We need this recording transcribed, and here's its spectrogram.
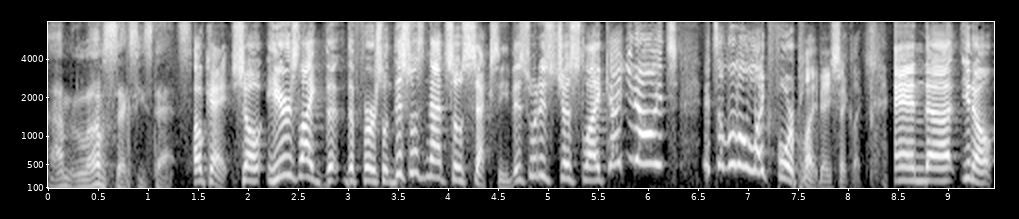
I love sexy stats. Okay, so here's like the, the first one. This one's not so sexy. This one is just like uh, you know, it's it's a little like foreplay basically. And uh, you know,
